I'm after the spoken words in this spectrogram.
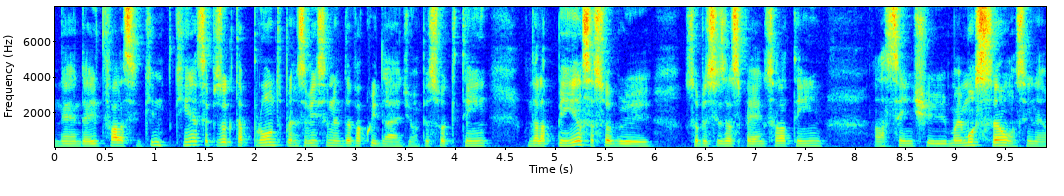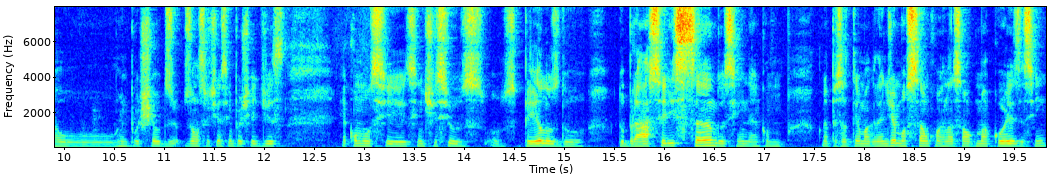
né, daí tu fala assim, quem, quem é essa pessoa que está pronto para receber ensinamento da vacuidade? Uma pessoa que tem, quando ela pensa sobre, sobre esses aspectos, ela tem, ela sente uma emoção, assim, né? O, o Rinpoche, o Dzongchen Rinpoche diz, é como se sentisse os, os pelos do, do braço eriçando, assim, né? Como, quando a pessoa tem uma grande emoção com relação a alguma coisa, assim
